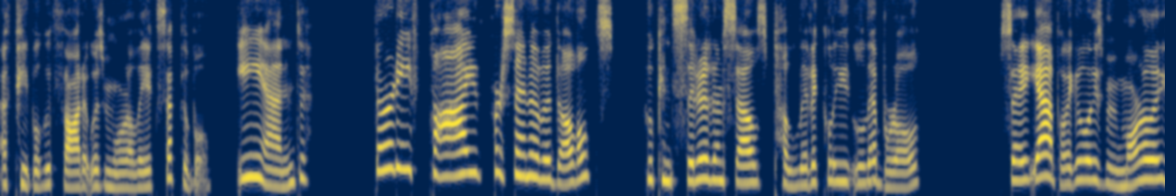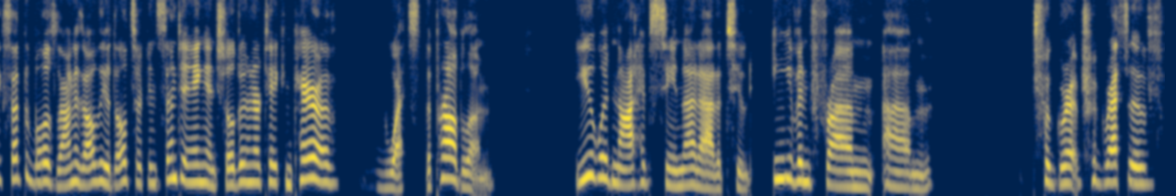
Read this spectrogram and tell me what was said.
of people who thought it was morally acceptable. And 35% of adults who consider themselves politically liberal say, yeah, polygamy is morally acceptable as long as all the adults are consenting and children are taken care of. What's the problem? You would not have seen that attitude even from um, progr- progressive,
